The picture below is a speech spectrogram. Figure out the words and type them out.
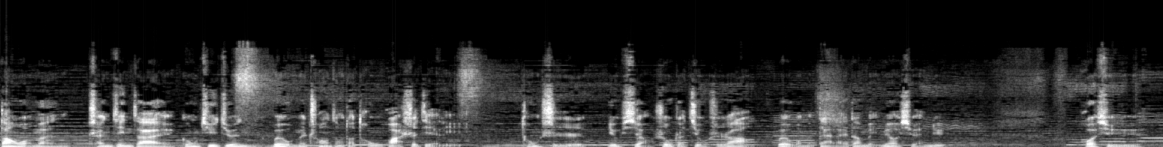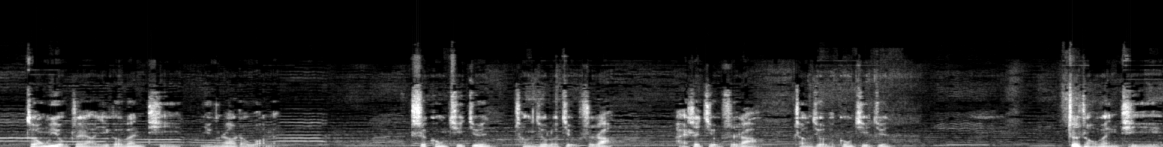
当我们沉浸在宫崎骏为我们创造的童话世界里，同时又享受着久石让为我们带来的美妙旋律，或许总有这样一个问题萦绕着我们：是宫崎骏成就了久石让，还是久石让成就了宫崎骏？这种问题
